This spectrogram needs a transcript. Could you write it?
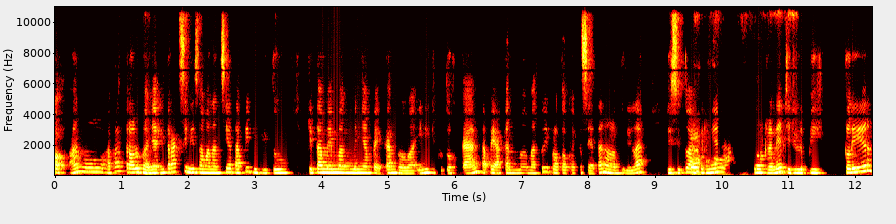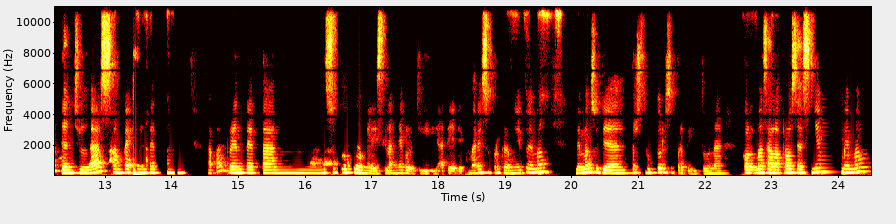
kok anu apa terlalu banyak interaksi nih sama lansia tapi begitu kita memang menyampaikan bahwa ini dibutuhkan tapi akan mematuhi protokol kesehatan alhamdulillah di situ akhirnya programnya jadi lebih clear dan jelas sampai rentetan apa rentetan subprogram ya istilahnya kalau di adik-adik kemarin subprogramnya itu memang memang sudah terstruktur seperti itu. Nah, kalau masalah prosesnya memang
